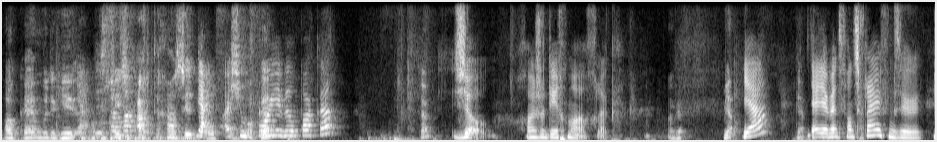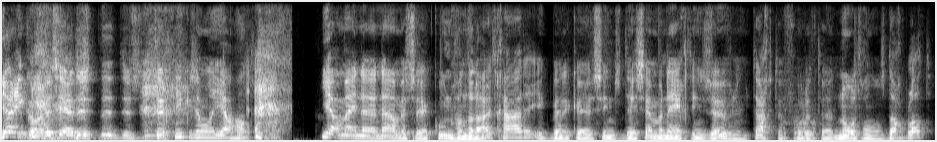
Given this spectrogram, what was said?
Oké, moet ik hier Ja, dus precies mag- achter gaan zitten? Ja, of- als je hem voor je wil pakken. Ja. Zo, gewoon zo dicht mogelijk. Oké. Ja. Ja? Ja, jij bent van het schrijven natuurlijk. Ja, ik wou dus dus, de- dus de techniek is helemaal in jouw hand. Ja, mijn eh, naam is eh, Koen van der Luitgade. Ik werk eh, sinds december 1987 voor het Noord-Hollands Dagblad.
